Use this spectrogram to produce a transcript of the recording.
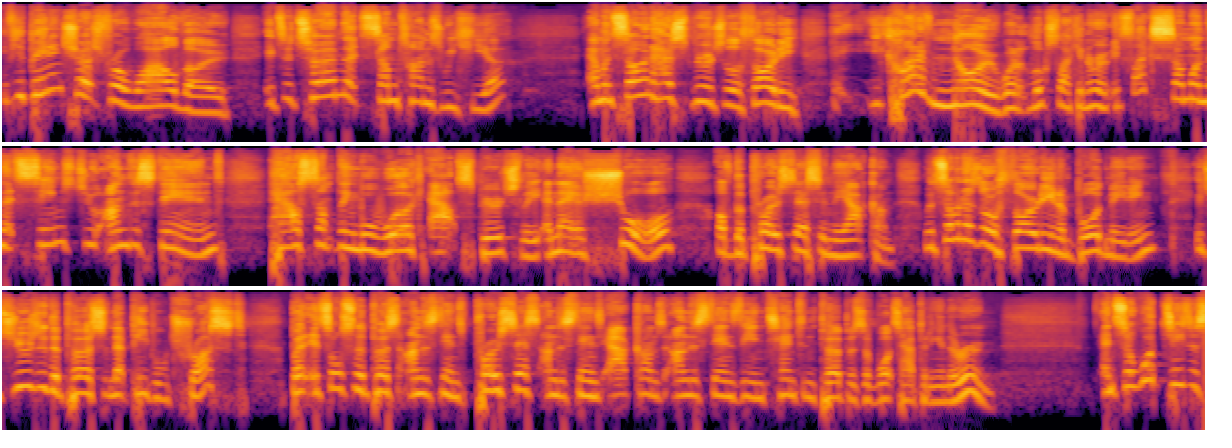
If you've been in church for a while, though, it's a term that sometimes we hear. And when someone has spiritual authority, you kind of know what it looks like in a room. It's like someone that seems to understand how something will work out spiritually and they are sure of the process and the outcome. When someone has authority in a board meeting, it's usually the person that people trust, but it's also the person understands process, understands outcomes, understands the intent and purpose of what's happening in the room. And so, what Jesus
